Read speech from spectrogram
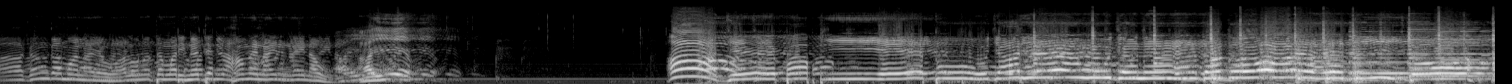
આ ગંગામાં ના આવું. હાલો ને તમારી નજર ના સામે નહીં નહીં આવું. હા એ આજે પાપીએ પૂજારીએ મુજને દગોરે દીધો.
